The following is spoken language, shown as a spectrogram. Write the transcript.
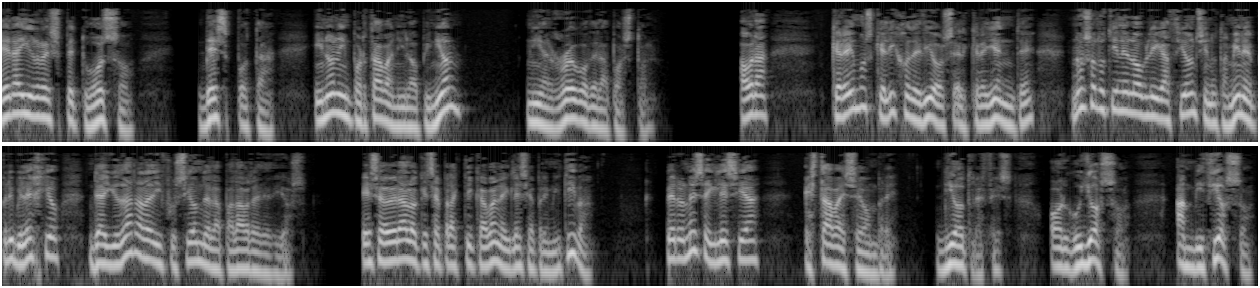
Era irrespetuoso, déspota, y no le importaba ni la opinión ni el ruego del apóstol. Ahora, creemos que el Hijo de Dios, el creyente, no solo tiene la obligación, sino también el privilegio de ayudar a la difusión de la palabra de Dios. Eso era lo que se practicaba en la iglesia primitiva. Pero en esa iglesia estaba ese hombre, Diótrefes, orgulloso, ambicioso,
